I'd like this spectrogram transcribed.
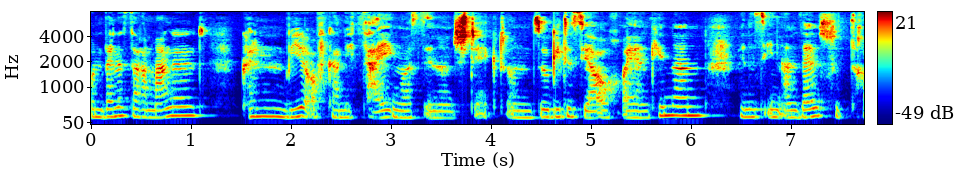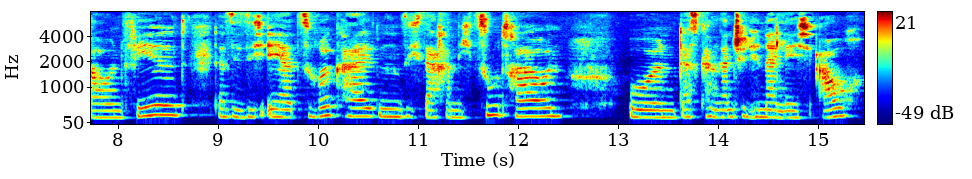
Und wenn es daran mangelt, können wir oft gar nicht zeigen, was in uns steckt. Und so geht es ja auch euren Kindern, wenn es ihnen an Selbstvertrauen fehlt, dass sie sich eher zurückhalten, sich Sachen nicht zutrauen. Und das kann ganz schön hinderlich auch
